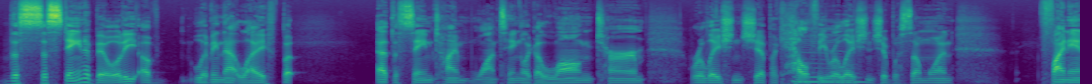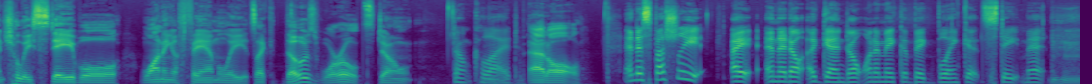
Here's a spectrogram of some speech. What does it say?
the sustainability of living that life but at the same time wanting like a long-term relationship like healthy mm-hmm. relationship with someone financially stable wanting a family. It's like those worlds don't Don't collide. at all And especially I and I don't again don't want to make a big blanket statement. Mm-hmm.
